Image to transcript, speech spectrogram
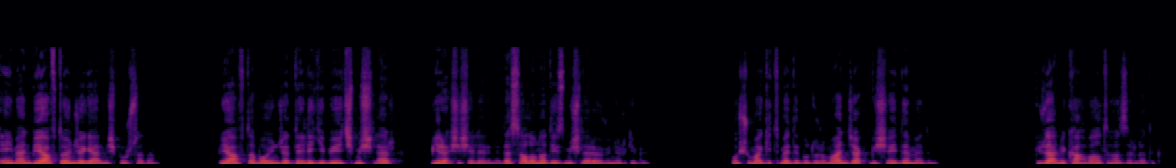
Eymen bir hafta önce gelmiş Bursa'dan. Bir hafta boyunca deli gibi içmişler, bira şişelerini de salona dizmişler övünür gibi. Hoşuma gitmedi bu durum ancak bir şey demedim. Güzel bir kahvaltı hazırladık.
